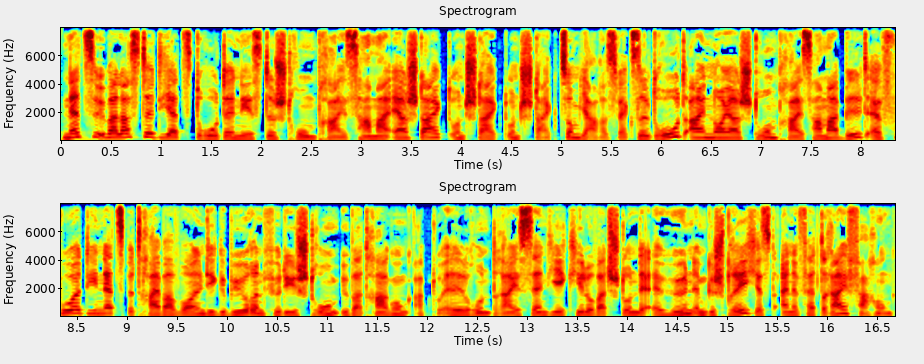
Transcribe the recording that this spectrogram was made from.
Netze überlastet, jetzt droht der nächste Strompreishammer. Er steigt und steigt und steigt. Zum Jahreswechsel droht ein neuer Strompreishammer. Bild erfuhr, die Netzbetreiber wollen die Gebühren für die Stromübertragung aktuell rund 3 Cent je Kilowattstunde erhöhen. Im Gespräch ist eine Verdreifachung.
